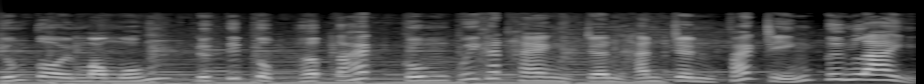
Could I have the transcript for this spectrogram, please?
Chúng tôi mong muốn được tiếp tục hợp tác cùng quý khách hàng trên hành trình phát triển tương lai.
